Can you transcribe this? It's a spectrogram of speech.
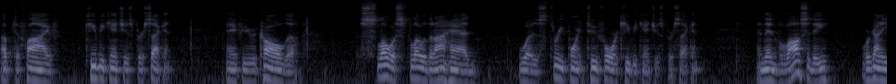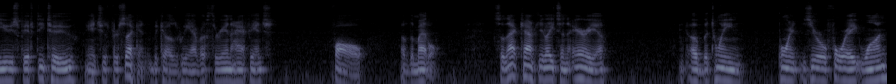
up to five cubic inches per second. And if you recall, the slowest flow that I had was 3.24 cubic inches per second. And then velocity, we're going to use 52 inches per second because we have a three and a half inch fall of the metal. So that calculates an area of between 0.0481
